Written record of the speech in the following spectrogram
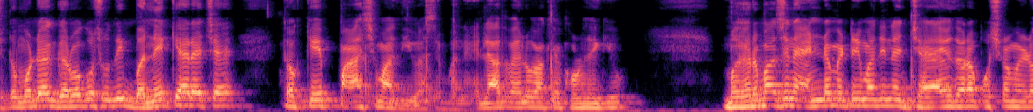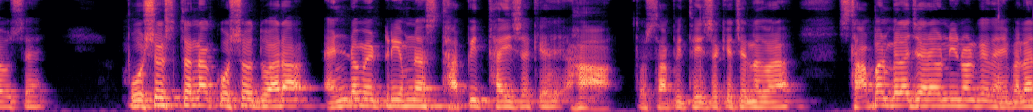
છે. તો મોટા ગર્ભકોષ સુધી બને ક્યારે છે? તો કે પાંચમા દિવસે બને. એટલે આ તો પહેલું વાક્ય ખોટું થઈ ગયું. ગર્ભાશયના એન્ડોમેટ્રીમાંથી જરાયુ દ્વારા પોષણ મેળવશે. પોષક સ્તરના કોષો દ્વારા એન્ડોમેટ્રિયમના સ્થાપિત થઈ શકે. હા, તો સ્થાપિત થઈ શકે છે એના દ્વારા. સ્થાપન પહેલાં જરાયું નિર્માણ કરે પહેલા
